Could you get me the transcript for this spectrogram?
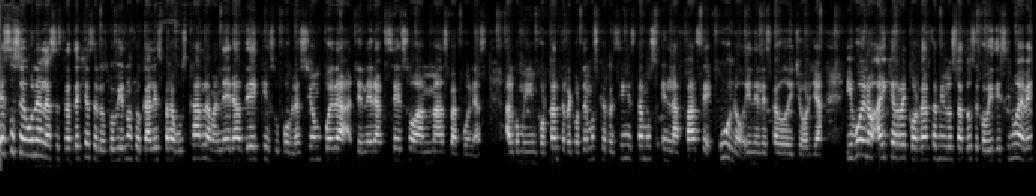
Esto se une a las estrategias de los gobiernos locales para buscar la manera de que su población pueda tener acceso a más vacunas. Algo muy importante, recordemos que recién estamos en la fase 1 en el estado de Georgia. Y bueno, hay que recordar también los datos de COVID-19.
